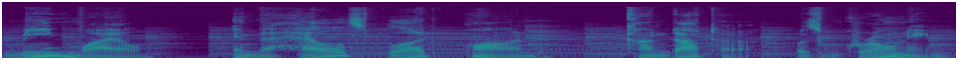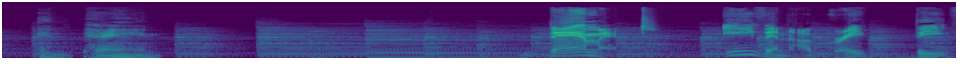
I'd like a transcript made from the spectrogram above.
Meanwhile, in the Hell's Blood Pond, Kandata was groaning in pain. Damn it! Even a great thief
